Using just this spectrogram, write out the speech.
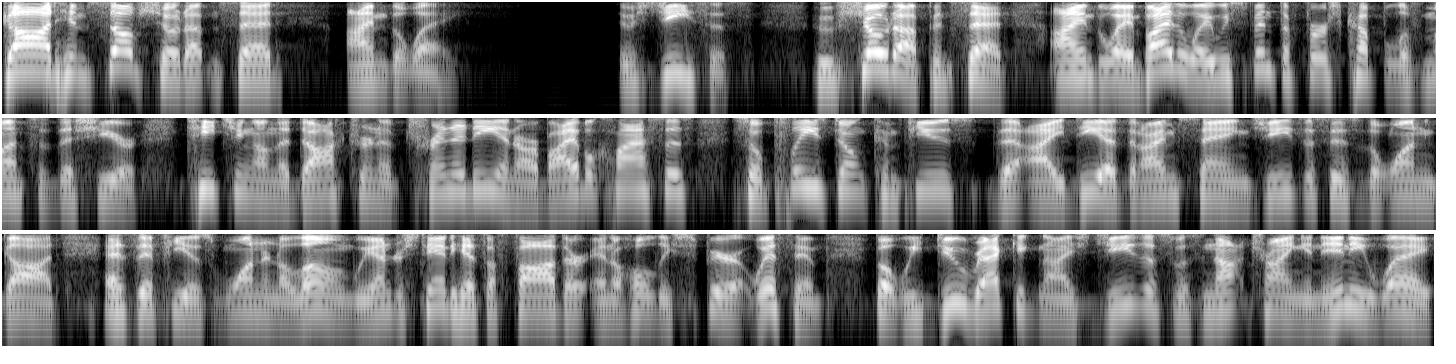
God Himself showed up and said, I'm the way. It was Jesus who showed up and said, I am the way. And by the way, we spent the first couple of months of this year teaching on the doctrine of Trinity in our Bible classes. So please don't confuse the idea that I'm saying Jesus is the one God as if he is one and alone. We understand he has a Father and a Holy Spirit with him, but we do recognize Jesus was not trying in any way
